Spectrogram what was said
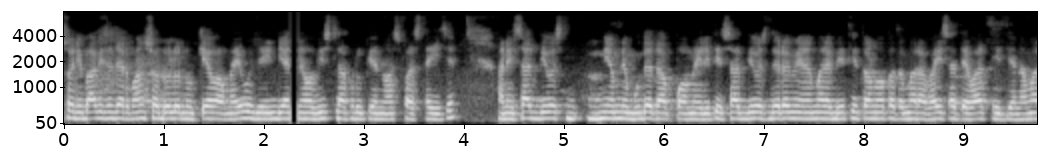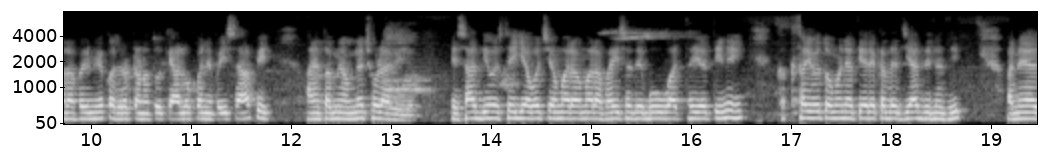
સોરી, બાવીસ હજાર પાંચસો ડોલરનું કહેવામાં આવ્યું, જે ઇન્ડિયાને વીસ લાખ રૂપિયાનો આસપાસ થઈ છે. અને સાત દિવસની અમને મુદત આપવામાં આવી હતી. સાત દિવસ દરમિયાન અમારે બેથી ત્રણ વખત અમારા ભાઈ સાથે વાત થઈ હતી અને અમારા ભાઈનું એક જ રટણ હતું કે આ લોકોને પૈસા આપી અને તમે અમને છોડાવી લો. એ સાત દિવસ થઈ ગયા પછી અમારા અમારા ભાઈ સાથે બહુ વાત થઈ હતી નહીં. થયો તો મને અત્યારે કદાચ યાદ નથી. અને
